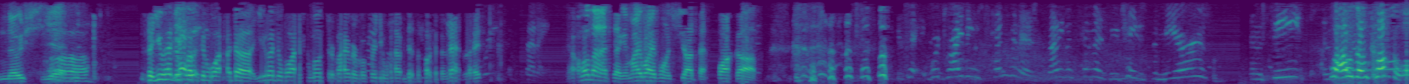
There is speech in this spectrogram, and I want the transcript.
No shit. Uh, so you had to Yeah, but- fucking watch. Uh, you had to watch Lone Survivor before you went out and did the fucking event, right? Hold on a second. My wife won't shut the fuck up. You cha- We're driving ten minutes, not even ten minutes. You changed the mirrors and the seat. And Well, I was the- uncomfortable.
